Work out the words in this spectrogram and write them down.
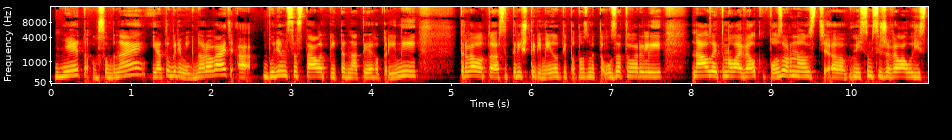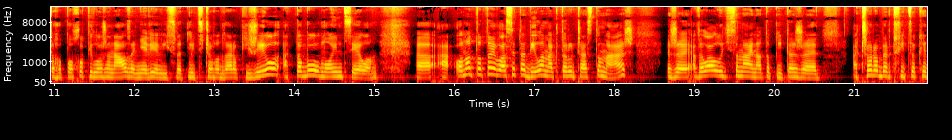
nie je to osobné, ja to budem ignorovať a budem sa stále pýtať na tie jeho príjmy. Trvalo to asi 3-4 minúty, potom sme to uzatvorili. Naozaj to malo aj veľkú pozornosť. E, myslím si, že veľa ľudí z toho pochopilo, že naozaj nevie vysvetliť, z čoho dva roky žil a to bol môjim cieľom. E, a ono toto je vlastne tá dilema, ktorú často máš, že veľa ľudí sa ma aj na to pýta, že a čo Robert Fico, keď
